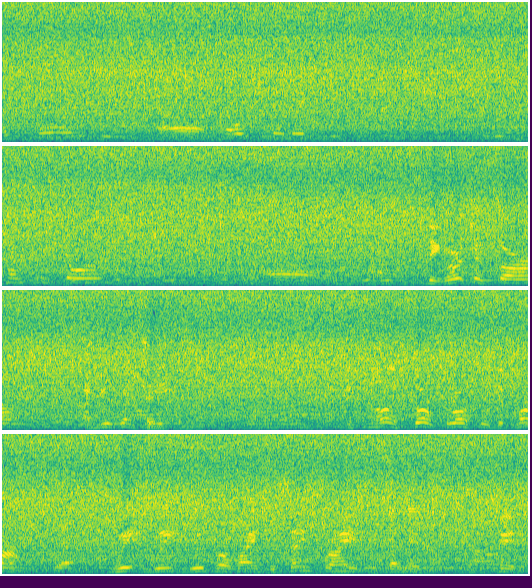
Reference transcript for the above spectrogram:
a school, uh, health clinic, a country store. The grocery store, and you can see it's not a store close to the farm. Yeah. We, we, we provide the same price that is in the city.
